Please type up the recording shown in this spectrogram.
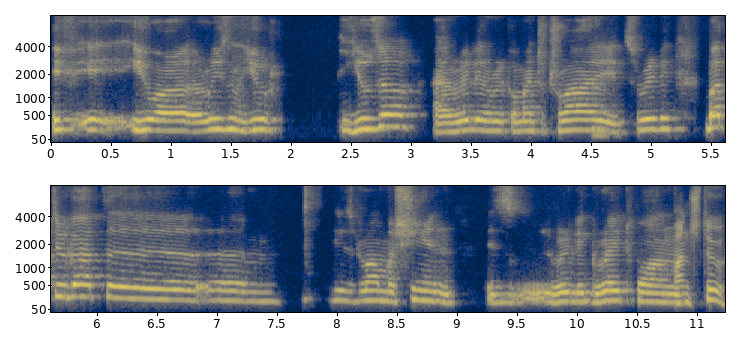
if you are a reason you user i really recommend to try it's really but you got uh, um, his drum machine is really great one Punch 2.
